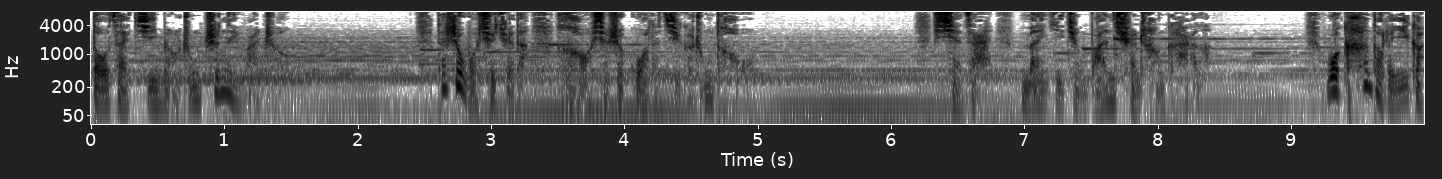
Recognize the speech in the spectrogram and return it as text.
都在几秒钟之内完成，但是我却觉得好像是过了几个钟头。现在门已经完全敞开了，我看到了一个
